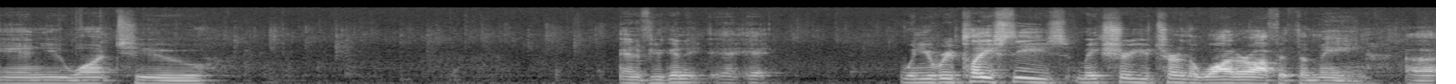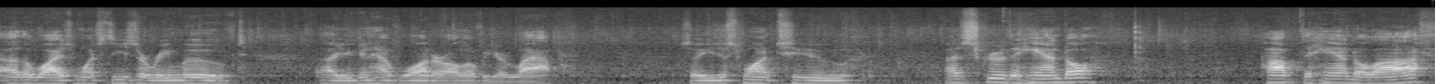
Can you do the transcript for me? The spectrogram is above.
and you want to, and if you're going to, eh, eh, when you replace these, make sure you turn the water off at the main. Uh, otherwise, once these are removed, uh, you're going to have water all over your lap. So you just want to unscrew the handle, pop the handle off,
